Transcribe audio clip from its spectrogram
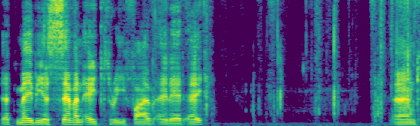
that may be a 783 5888 and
